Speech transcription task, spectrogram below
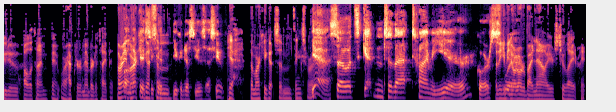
sudo all the time, eh, or have to remember to type it. All right, well, Mark, that you case, got you, some. could, you could just use SU. Yeah, so Mark, you got some things for us. Yeah, so it's getting to that time of year, of course. I think if you don't where- order by now, it's too late, right?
